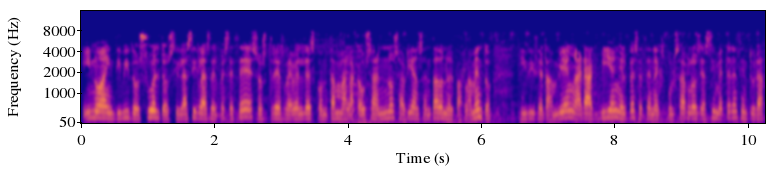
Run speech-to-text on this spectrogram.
y no a individuos sueltos. Si las siglas del PSC, esos tres rebeldes con tan mala causa, no se habrían sentado en el Parlamento. Y dice también, hará bien el PSC en expulsarlos y así meter en cintura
